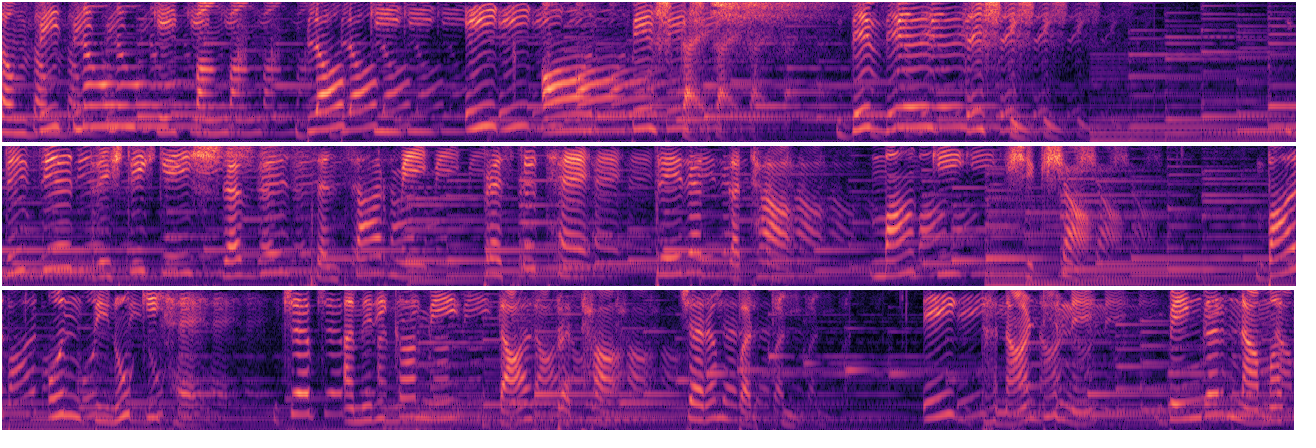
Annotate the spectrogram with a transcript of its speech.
संवेदनाओं के पंख ब्लॉग की एक, एक और पेशकश। दिव्य दृष्टि। दिव्य दृष्टि के श्रव्य संसार में प्रस्तुत है प्रेरक कथा माँ की शिक्षा। बात उन दिनों की है जब अमेरिका में दास प्रथा चरम पर थी। एक धनाढ़ ने बेंगर नामक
